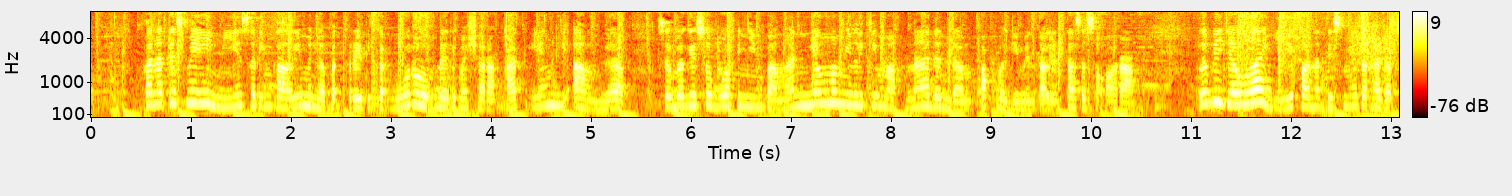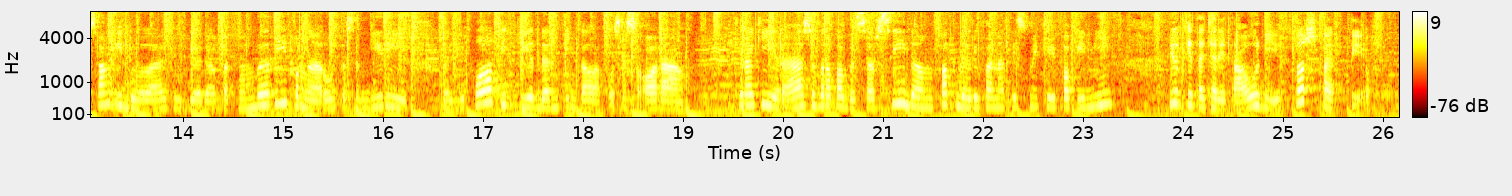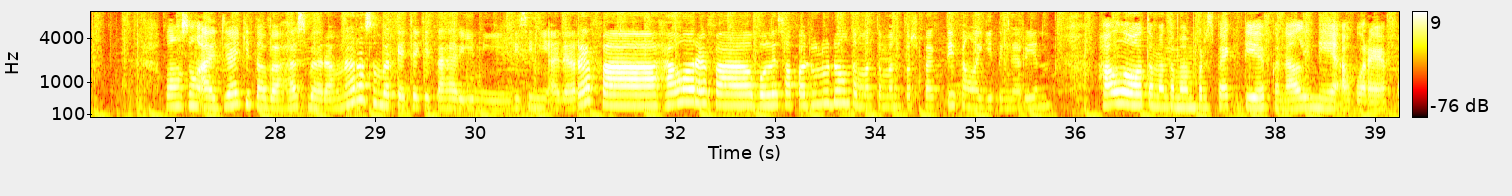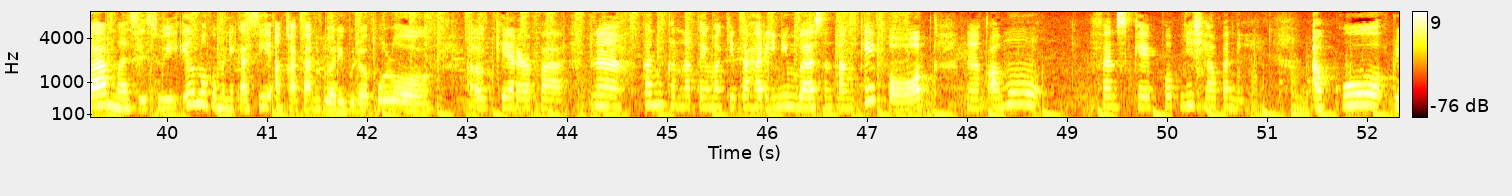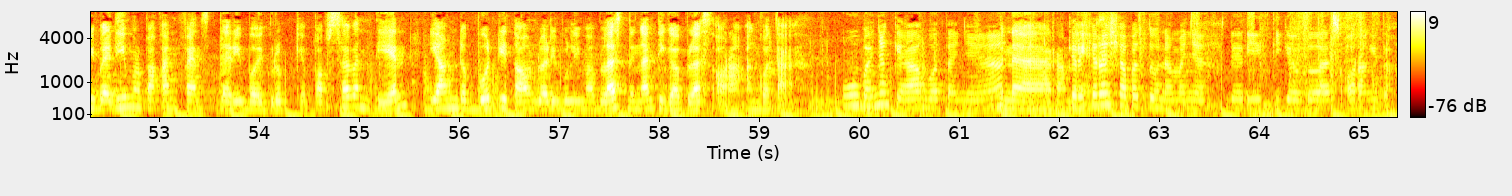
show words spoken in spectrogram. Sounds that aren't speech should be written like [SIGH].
Fanatisme ini sering kali mendapat predikat buruk dari masyarakat yang dianggap sebagai sebuah penyimpangan yang memiliki makna dan dampak bagi mentalitas seseorang. Lebih jauh lagi, fanatisme terhadap sang idola juga dapat memberi pengaruh tersendiri bagi pola pikir dan tingkah laku seseorang. Kira-kira seberapa besar sih dampak dari fanatisme K-pop ini? Yuk kita cari tahu di perspektif. Langsung aja kita bahas barang narasumber kece kita hari ini. Di sini ada Reva. Halo Reva, boleh sapa dulu dong teman-teman perspektif yang lagi dengerin. Halo teman-teman perspektif, kenalin nih aku Reva, mahasiswi Ilmu Komunikasi angkatan 2020. Oke Reva. Nah, kan karena tema kita hari ini membahas tentang K-pop. Nah, kamu fans K-popnya siapa nih? Aku pribadi merupakan fans dari boy group K-pop Seventeen yang debut di tahun 2015 dengan 13 orang anggota. Oh, banyak ya anggotanya. Benar. Kira-kira siapa tuh namanya dari 13 orang itu?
